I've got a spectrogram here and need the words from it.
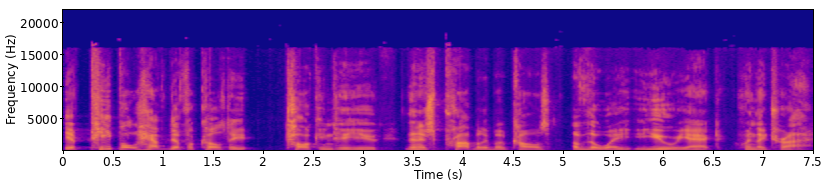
If people have difficulty talking to you, then it's probably because of the way you react when they try.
